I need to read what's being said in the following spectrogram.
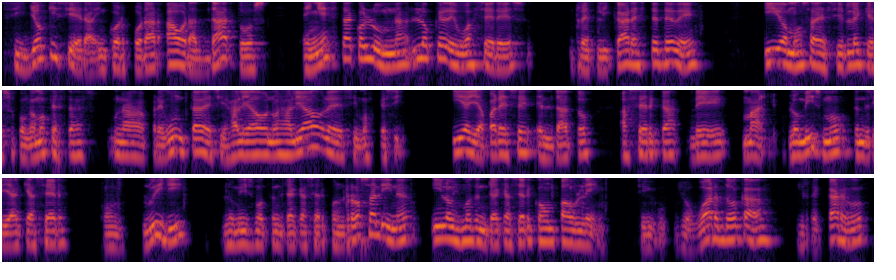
Si yo quisiera incorporar ahora datos en esta columna, lo que debo hacer es replicar este TD y vamos a decirle que supongamos que esta es una pregunta de si es aliado o no es aliado, le decimos que sí. Y ahí aparece el dato acerca de Mario. Lo mismo tendría que hacer con Luigi, lo mismo tendría que hacer con Rosalina y lo mismo tendría que hacer con Pauline. Si yo guardo acá y recargo,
